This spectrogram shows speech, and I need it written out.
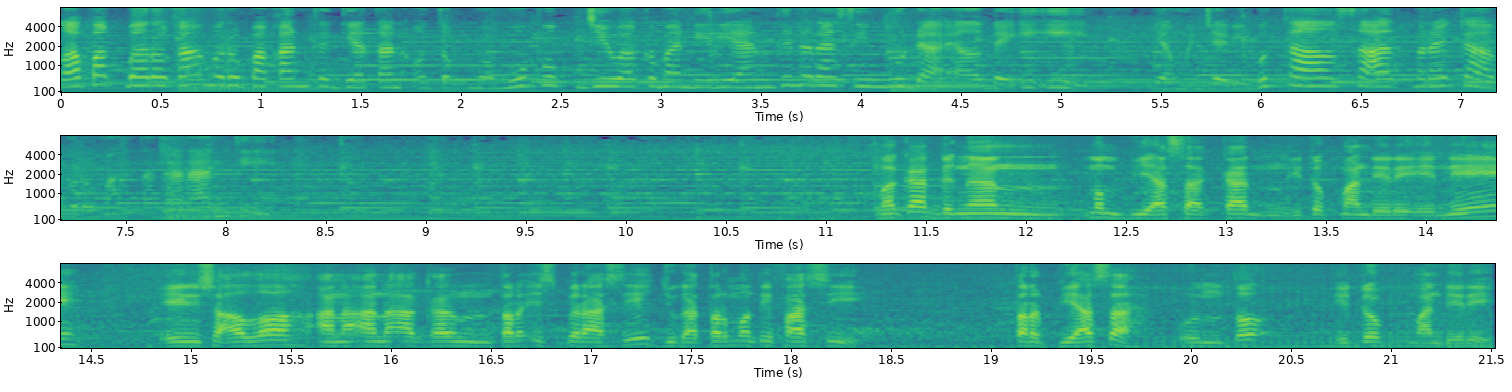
Lapak Barokah merupakan kegiatan untuk memupuk jiwa kemandirian generasi muda LDII yang menjadi bekal saat mereka berumah tangga nanti. Maka dengan membiasakan hidup mandiri ini, insya Allah anak-anak akan terinspirasi, juga termotivasi, terbiasa untuk hidup mandiri.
